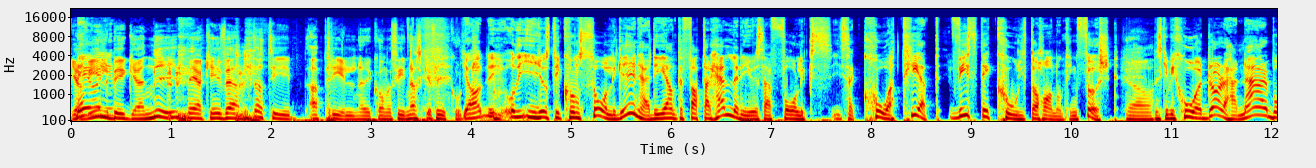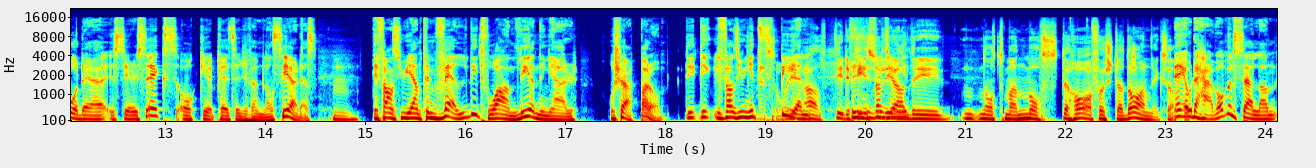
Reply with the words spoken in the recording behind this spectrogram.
Jag Nej, vill jag- bygga en ny, men jag kan ju vänta till april när det kommer finnas grafikkort. Ja, och just i konsolgrejen här, det jag inte fattar heller är ju så folks så här kåthet. Visst, det är coolt att ha någonting först, Ja. men ska vi hårdra det här, när både Series X och eh, Playstation 5 lanserades, Mm. det fanns ju egentligen väldigt få anledningar att köpa dem. Det, det, det fanns ju inget spel. är det alltid. Det Precis, finns ju inget- aldrig något man måste ha första dagen. Liksom. Nej, och det här var väl sällan,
